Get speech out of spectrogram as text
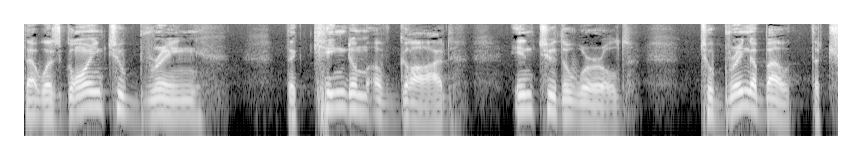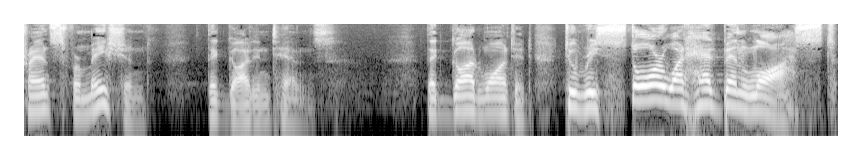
that was going to bring the kingdom of God into the world to bring about the transformation that God intends that God wanted, to restore what had been lost.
